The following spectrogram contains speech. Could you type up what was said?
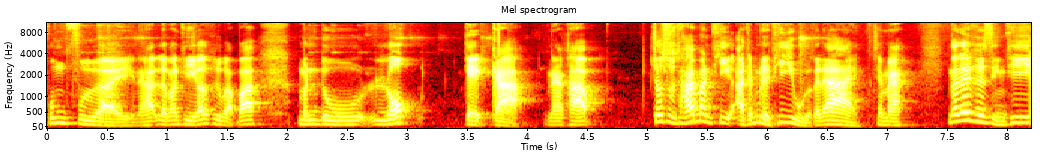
ฟุ่มเฟือยนะฮะหรือบางทีก็คือแบบว่ามันดูลกเกะกะนะครับจนสุดท้ายบางทีอาจจะไม่เหลือที่อยู่ก็ได้ใช่ไหมนั่นก็คือสิ่งที่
